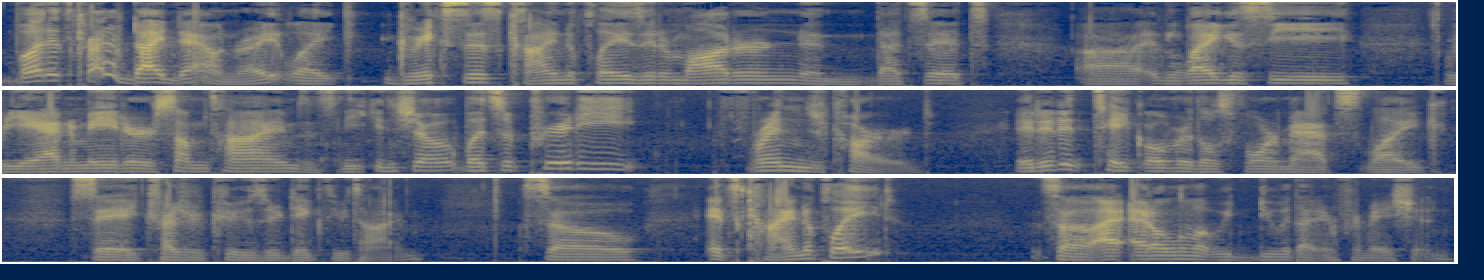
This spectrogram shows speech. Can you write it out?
but it's kind of died down, right? Like Grixis kind of plays it in Modern, and that's it. Uh, in Legacy, Reanimator sometimes and Sneak and Show, but it's a pretty fringe card. It didn't take over those formats like, say, Treasure Cruise or Dig Through Time. So it's kind of played. So I, I don't know what we'd do with that information.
